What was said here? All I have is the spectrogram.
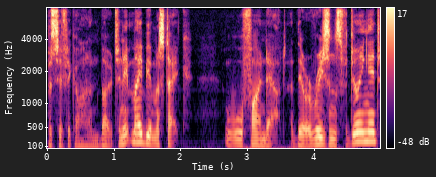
Pacific Island boats. And it may be a mistake. We'll find out. There are reasons for doing it.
